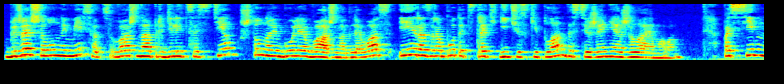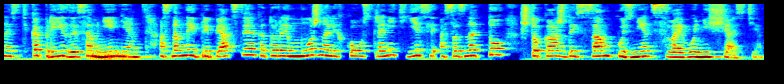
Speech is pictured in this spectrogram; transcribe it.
В ближайший лунный месяц важно определиться с тем, что наиболее важно для вас и разработать стратегический план достижения желаемого. Пассивность, капризы, сомнения – основные препятствия, которые можно легко устранить, если осознать то, что каждый сам кузнец своего несчастья.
